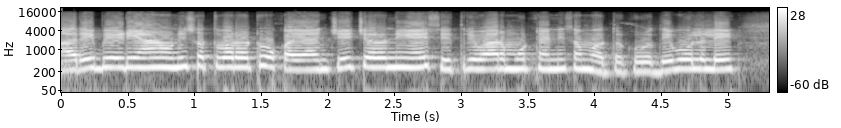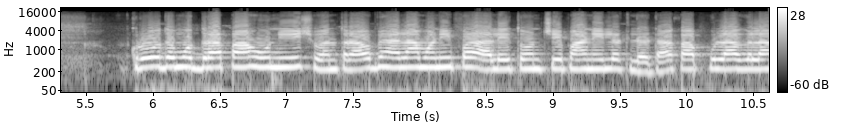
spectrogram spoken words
अरे बेडी आणून सत्वर ठोकायांचे चरणी ऐसे त्रिवार मोठ्याने समर्थ क्रोधे बोलले. क्रोध मुद्रा पाहून यशवंतराव भ्यालामणी पळाले तोंडचे पाणी लटलटा कापू लागला.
